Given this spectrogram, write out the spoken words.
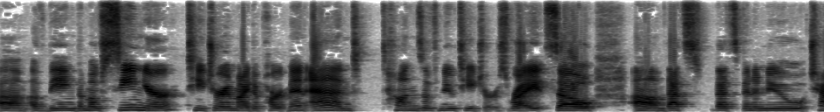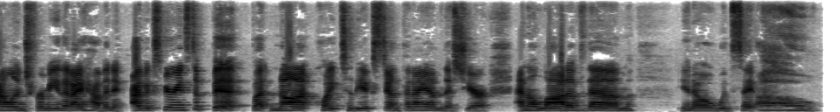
um, of being the most senior teacher in my department and tons of new teachers right? So um, that's that's been a new challenge for me that i haven't i've experienced a bit but not quite to the extent that i am this year. And a lot of them you know would say oh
